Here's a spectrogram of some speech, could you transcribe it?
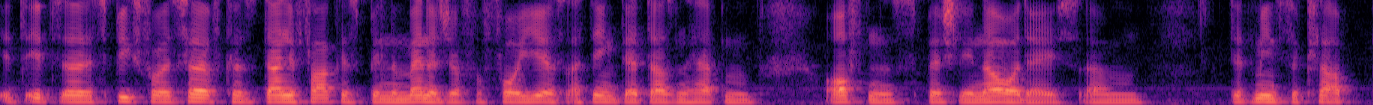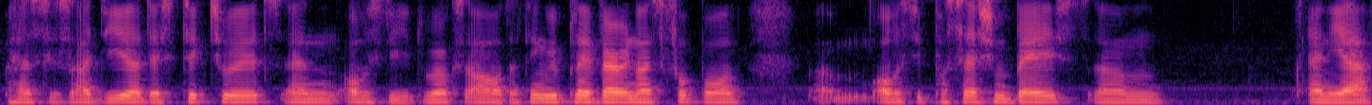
it it, uh, speaks for itself because Daniel Farke has been the manager for four years. I think that doesn't happen often, especially nowadays. Um, that means the club has his idea, they stick to it, and obviously it works out. I think we play very nice football, um, obviously possession based, um, and yeah,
